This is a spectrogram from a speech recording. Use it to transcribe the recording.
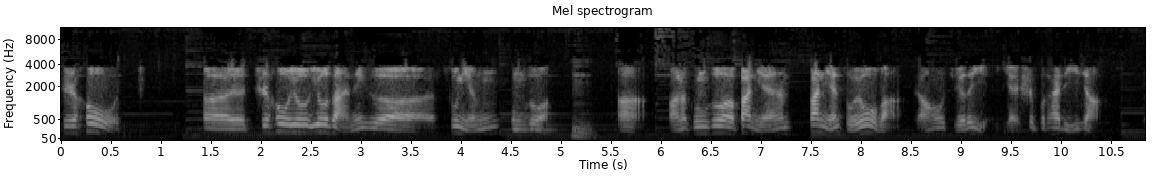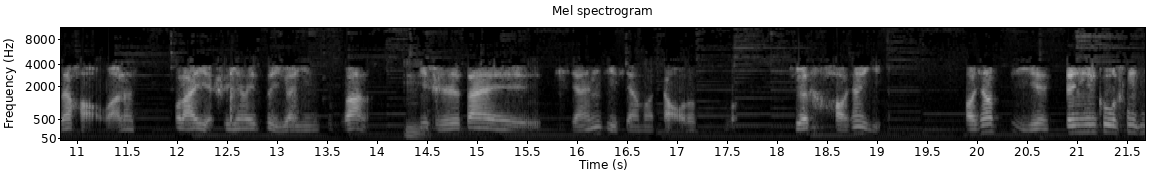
之后，呃，之后又又在那个苏宁工作。嗯啊，完了工作半年半年左右吧，然后觉得也也是不太理想，不太好，完了，后来也是因为自己原因就不干了，嗯一直在前几天嘛找的工作，觉得好像也，好像自己真心沟通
